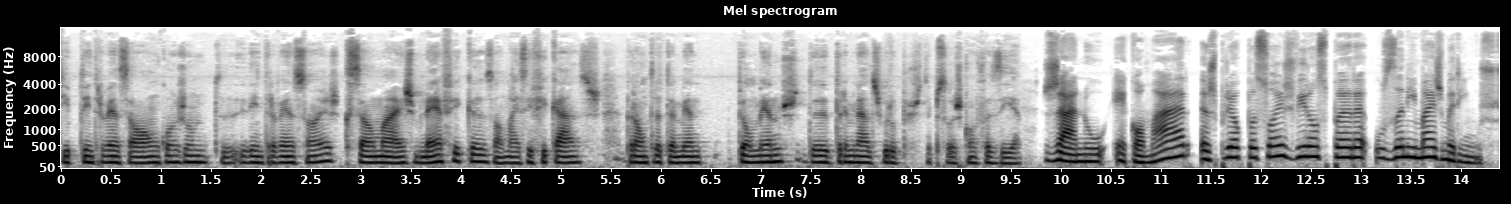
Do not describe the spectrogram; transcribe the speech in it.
tipo de intervenção ou um conjunto de intervenções que são mais benéficas ou mais eficazes para um tratamento pelo menos de determinados grupos de pessoas com fazia. Já no Ecomar, as preocupações viram-se para os animais marinhos.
